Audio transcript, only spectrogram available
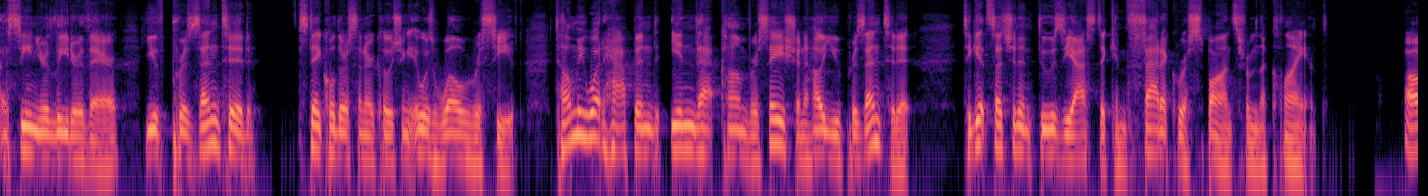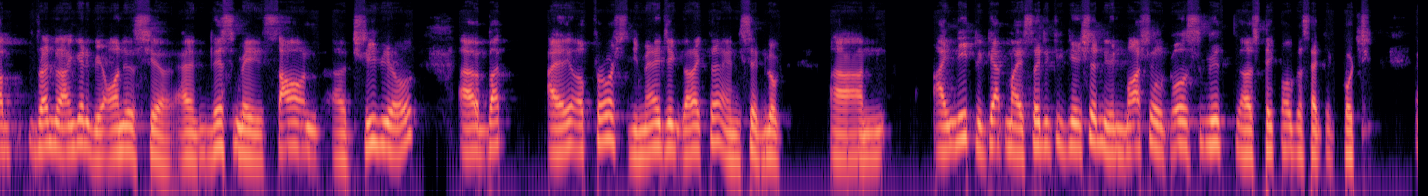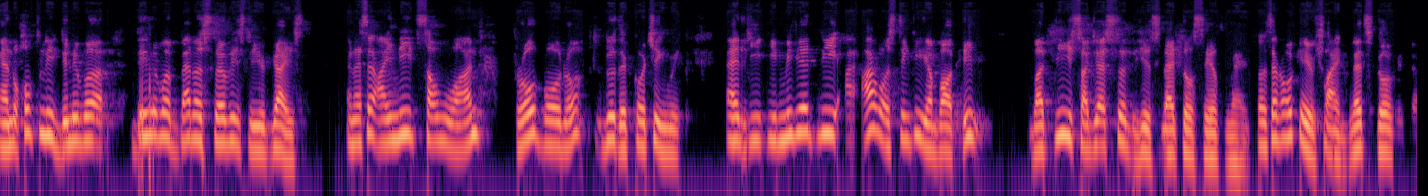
a senior leader there. You've presented stakeholder centered coaching. It was well received. Tell me what happened in that conversation, how you presented it to get such an enthusiastic, emphatic response from the client. Um, Brendan, I'm going to be honest here, and this may sound uh, trivial, uh, but I approached the managing director and said, Look, um, I need to get my certification in Marshall Goldsmith uh, stakeholder centered coaching and hopefully deliver deliver better service to you guys. And I said, I need someone pro bono to do the coaching with. And he immediately, I, I was thinking about him, but he suggested his natural salesman. So I said, okay, fine, let's go with.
